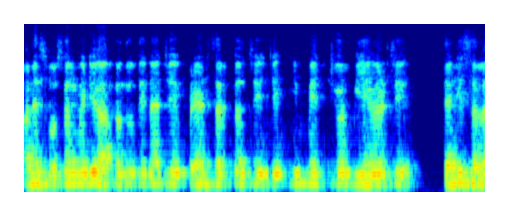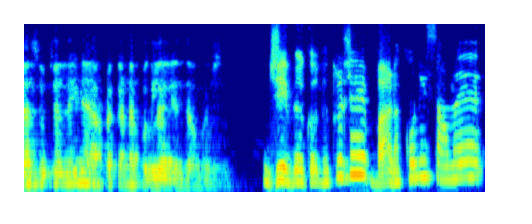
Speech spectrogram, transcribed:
અને સોશિયલ મીડિયા અથવા તો તેના જે ફ્રેન્ડ સર્કલ છે, જે ઇમેચ્યોર બિહેવિયર છે, તેની સલાહ સૂચન લઈને આ પ્રકારના પગલાં લેતા હોય છે. જી, બિલકુલ બિલકુલ. એટલે બાળકોની સામે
